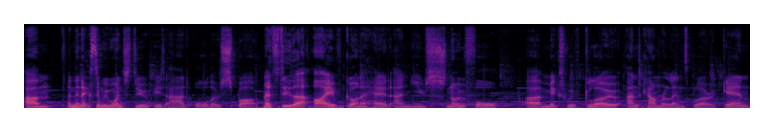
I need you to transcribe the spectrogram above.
Um, and the next thing we want to do is add all those sparks. Now to do that, I've gone ahead and used Snowfall uh, mixed with glow and camera lens blur again.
